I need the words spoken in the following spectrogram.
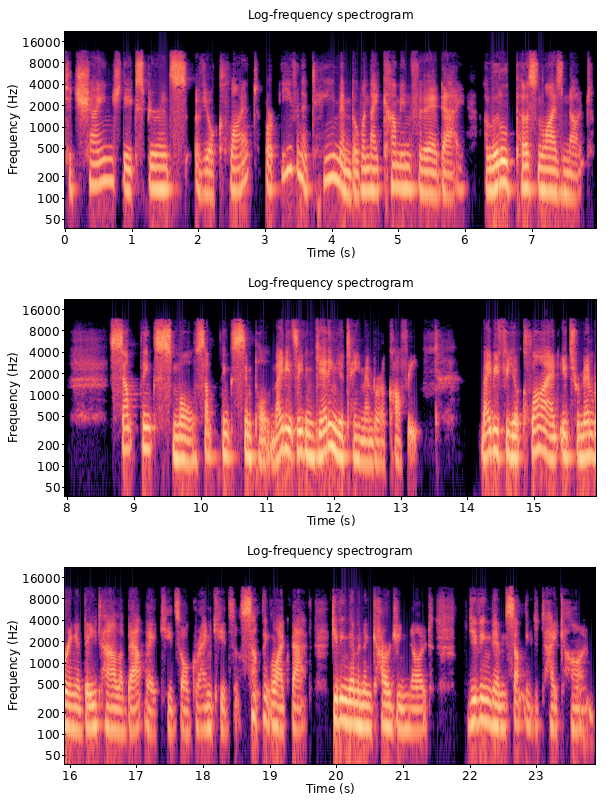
to change the experience of your client or even a team member when they come in for their day? A little personalized note. Something small, something simple. Maybe it's even getting your team member a coffee Maybe for your client, it's remembering a detail about their kids or grandkids or something like that, giving them an encouraging note, giving them something to take home.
